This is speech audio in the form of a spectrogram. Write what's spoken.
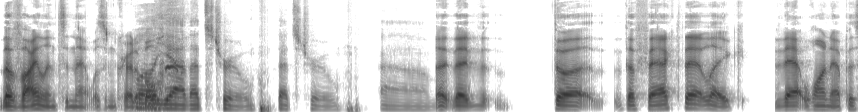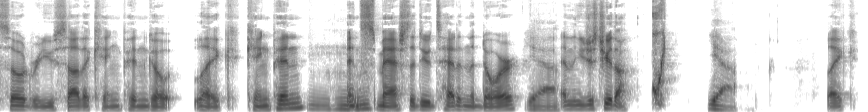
The violence in that was incredible. Well, yeah, that's true. That's true. Um Uh, the, the the fact that like that one episode where you saw the Kingpin go like Kingpin mhm. and smash the dude's head in the door, yeah. and then you just hear the Yeah. like.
